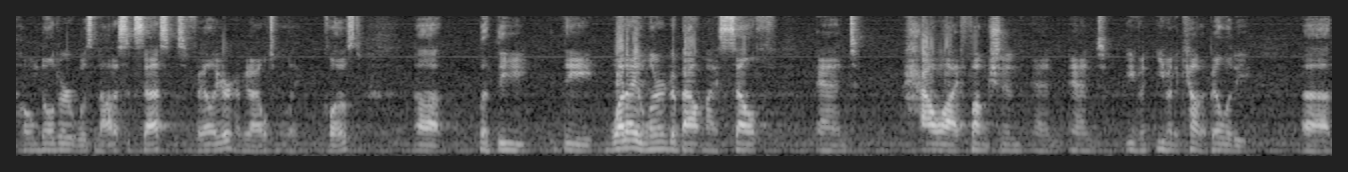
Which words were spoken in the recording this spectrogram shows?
home builder was not a success; it was a failure. I mean, I ultimately closed. Uh, but the the what I learned about myself and how I function and and even even accountability uh,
